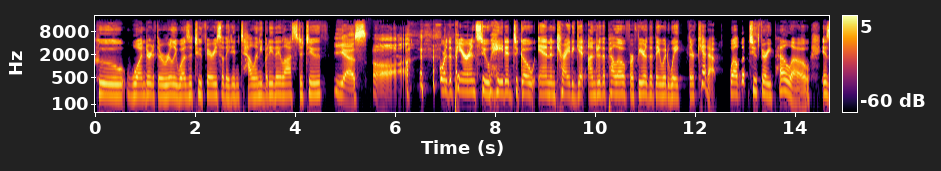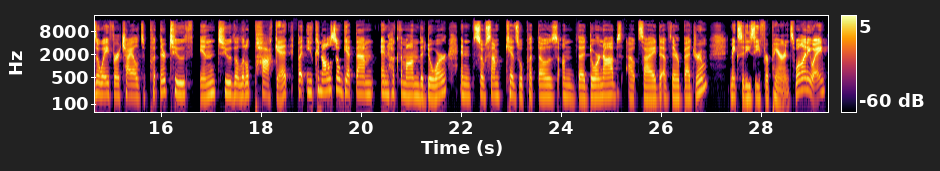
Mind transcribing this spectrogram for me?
who wondered if there really was a tooth fairy, so they didn't tell anybody they lost a tooth. Yes. or the parents who hated to go in and try to get under the pillow for fear that they would wake their kid up. Well, the tooth fairy pillow is a way for a child to put their tooth into the little pocket, but you can also get them and hook them on the door. And so some kids will put those on the doorknobs outside of their bedroom. Makes it easy for parents. Well, anyway,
